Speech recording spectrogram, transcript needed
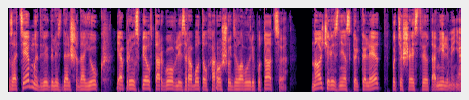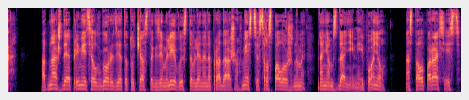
Затем мы двигались дальше на юг. Я преуспел в торговле и заработал хорошую деловую репутацию. Но через несколько лет путешествия утомили меня. Однажды я приметил в городе этот участок земли, выставленный на продажу, вместе с расположенными на нем зданиями, и понял, настала пора сесть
